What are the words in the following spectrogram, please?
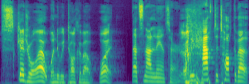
schedule out when do we talk about what. that's not an answer we have to talk about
